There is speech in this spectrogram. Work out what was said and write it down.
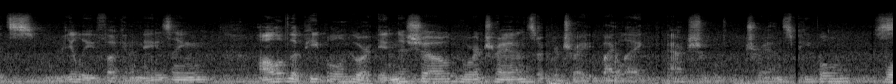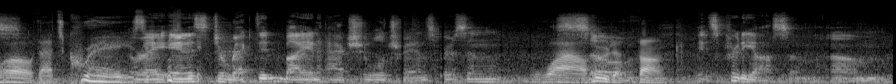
it's really fucking amazing. All of the people who are in the show who are trans are portrayed by like actual trans people. Whoa, that's crazy. Right, and it's directed by an actual trans person. wow, so who'd have thunk? It's pretty awesome. Um,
